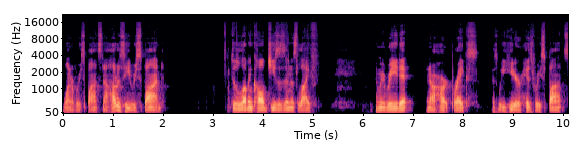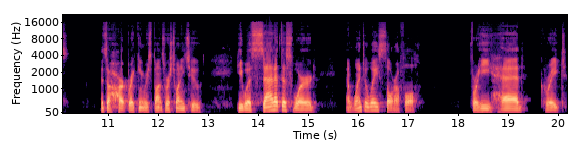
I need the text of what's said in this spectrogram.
one of response now. How does he respond to the loving call of Jesus in his life? And we read it, and our heart breaks as we hear his response. It's a heartbreaking response. Verse 22 He was sad at this word and went away sorrowful, for he had great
